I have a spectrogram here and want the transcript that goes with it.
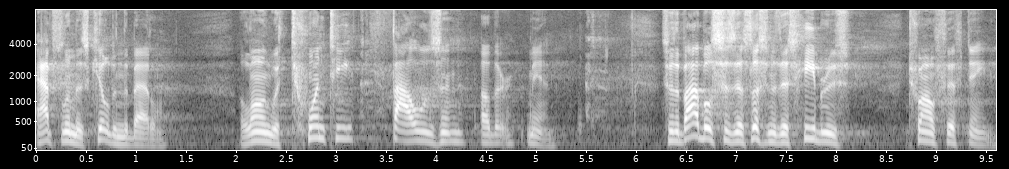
Absalom is killed in the battle, along with 20,000 other men. So the Bible says this, listen to this, Hebrews 12 15.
